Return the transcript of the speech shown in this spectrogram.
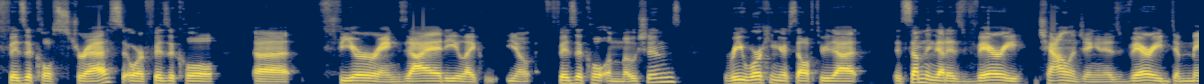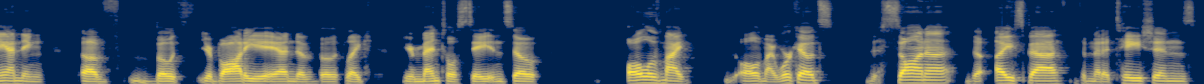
physical stress or physical uh, fear or anxiety, like you know, physical emotions. Reworking yourself through that is something that is very challenging and is very demanding of both your body and of both like your mental state and so all of my all of my workouts the sauna the ice bath the meditations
